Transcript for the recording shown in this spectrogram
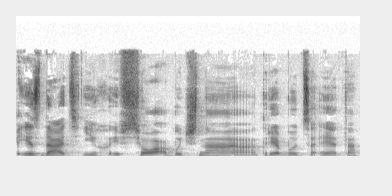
и сдать их, и все. Обычно требуется это.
